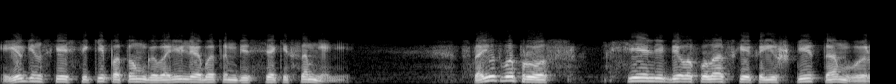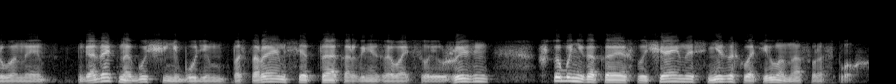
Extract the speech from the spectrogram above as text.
Югинские стеки потом говорили об этом без всяких сомнений. Встает вопрос, все ли белокулацкие корешки там вырваны. Гадать на гуще не будем, постараемся так организовать свою жизнь, чтобы никакая случайность не захватила нас врасплох.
